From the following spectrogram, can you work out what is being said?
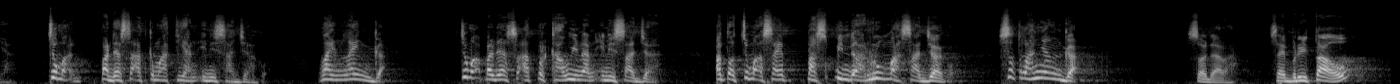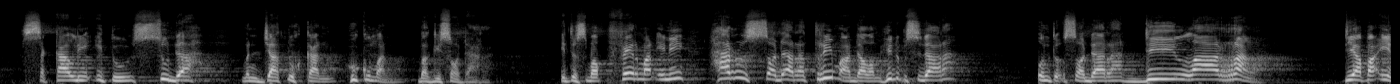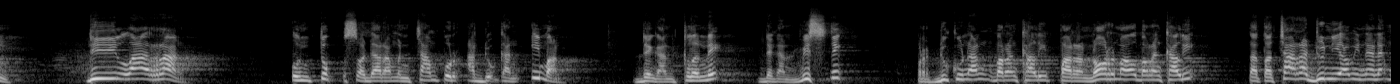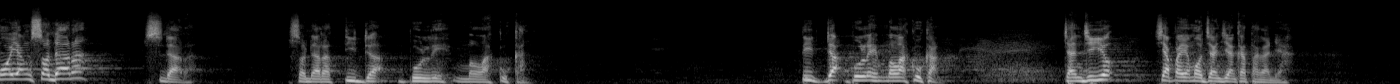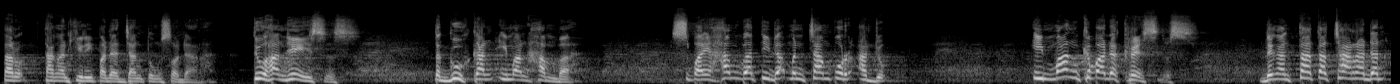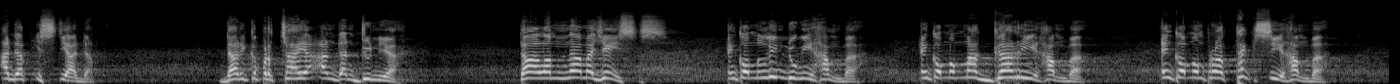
Ya, cuma pada saat kematian ini saja kok. Lain-lain enggak. Cuma pada saat perkawinan ini saja. Atau cuma saya pas pindah rumah saja kok. Setelahnya enggak. Saudara, saya beritahu sekali itu sudah menjatuhkan hukuman bagi saudara. Itu sebab firman ini harus saudara terima dalam hidup saudara untuk saudara dilarang diapain? Dilarang untuk saudara mencampur adukkan iman dengan klenik, dengan mistik, perdukunan barangkali, paranormal barangkali, tata cara duniawi nenek moyang saudara, saudara, saudara tidak boleh melakukan. Tidak boleh melakukan. Janji yuk, siapa yang mau janji angkat tangannya? Taruh tangan kiri pada jantung saudara. Tuhan Yesus, teguhkan iman hamba. Supaya hamba tidak mencampur aduk. Iman kepada Kristus. Dengan tata cara dan adat istiadat. Dari kepercayaan dan dunia. Dalam nama Yesus. Engkau melindungi hamba. Engkau memagari hamba. Engkau memproteksi hamba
